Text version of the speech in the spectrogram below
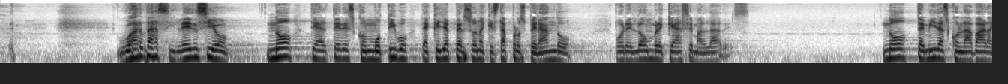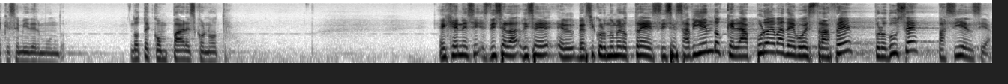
Guarda silencio. No te alteres con motivo de aquella persona que está prosperando por el hombre que hace maldades. No te midas con la vara que se mide el mundo. No te compares con otro. En Génesis dice, el versículo número 3, dice, sabiendo que la prueba de vuestra fe produce paciencia.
